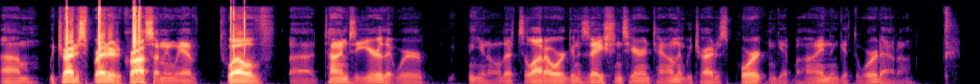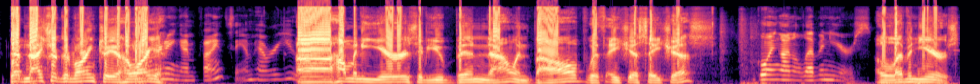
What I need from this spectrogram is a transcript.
um, we try to spread it across i mean we have 12 uh, times a year that we're you know that's a lot of organizations here in town that we try to support and get behind and get the word out on Deb Neisler, good morning to you. How are Good you? morning. I'm fine, Sam. How are you? Uh, how many years have you been now involved with HSHS? Going on 11 years. 11 years.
